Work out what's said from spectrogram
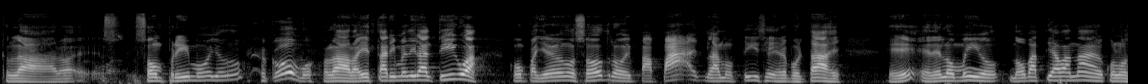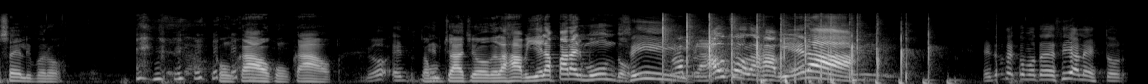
Claro, eh, son primos ellos dos. ¿Cómo? Claro, ahí está Arimendi la Antigua, compañero de nosotros, el papá, la noticia y el reportaje. Eh, es de lo mío, no bateaba nada con los Celis, pero con cao, con cao. No, Estos muchachos de la Javiera para el mundo. Sí. Un aplauso a la Javiera. Entonces, como te decía Néstor,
